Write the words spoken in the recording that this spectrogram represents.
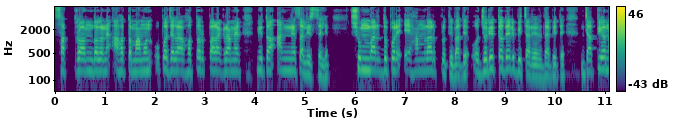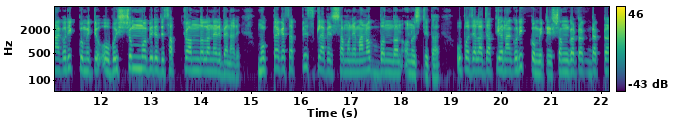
ছাত্র আন্দোলনে আহত মামুন উপজেলা হতরপাড়া গ্রামের মৃত আন্নেস আলীর ছেলে। সোমবার দুপুরে এ হামলার প্রতিবাদে ও জড়িতদের বিচারের দাবিতে জাতীয় নাগরিক কমিটি ও বৈষম্য বিরোধী ছাত্র আন্দোলনের ব্যানারে মুক্তাগাছা প্রেস ক্লাবের সামনে মানববন্ধন অনুষ্ঠিত হয়। উপজেলা জাতীয় নাগরিক কমিটির সংগঠক ডক্টর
